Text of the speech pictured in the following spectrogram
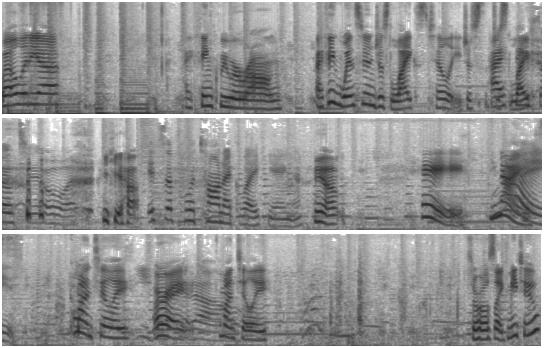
Well, Lydia, I think we were wrong. I think Winston just likes Tilly. Just, just I think like. so too. yeah. it's a platonic liking. Yeah. Hey, be nice. Come on, Tilly. All right. Come on, Tilly. Zorro's like, me too?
